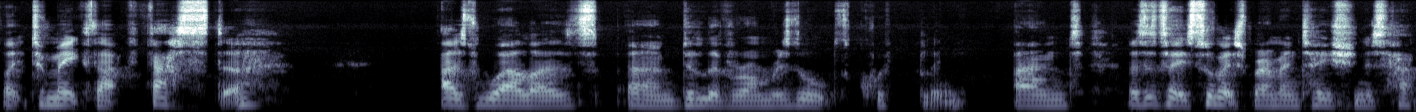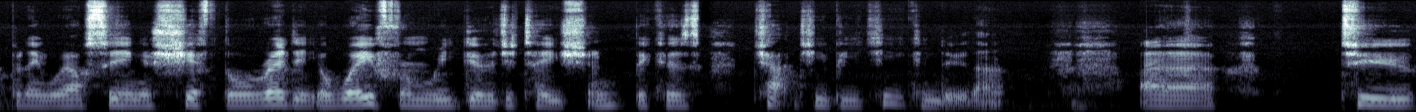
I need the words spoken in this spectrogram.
like to make that faster, as well as um, deliver on results quickly. And as I say, some experimentation is happening. We are seeing a shift already away from regurgitation because ChatGPT can do that, uh, to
